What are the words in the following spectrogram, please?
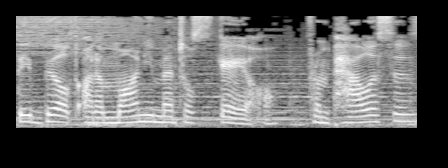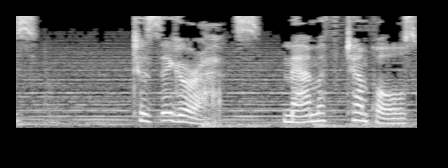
They built on a monumental scale, from palaces to ziggurats. Mammoth temples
